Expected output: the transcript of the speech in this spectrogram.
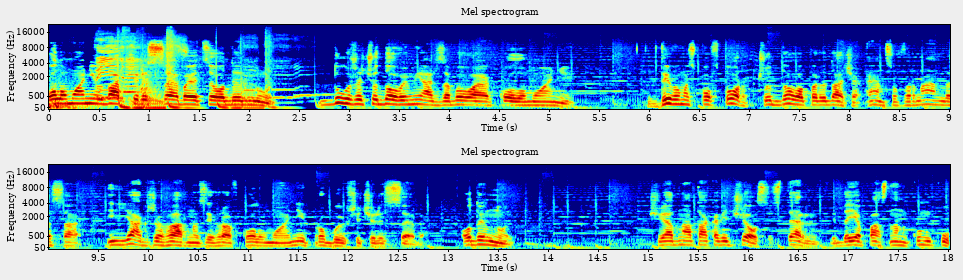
Коломуані удар через себе і це 1-0. Дуже чудовий м'яч забиває Коломуані. Дивимось повтор. Чудова передача Енсо Фернандеса. І як же гарно зіграв Коломуані, пробивши через себе. 1-0. Ще одна атака від Челсі. Стерлінг віддає пас на Нкунку.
